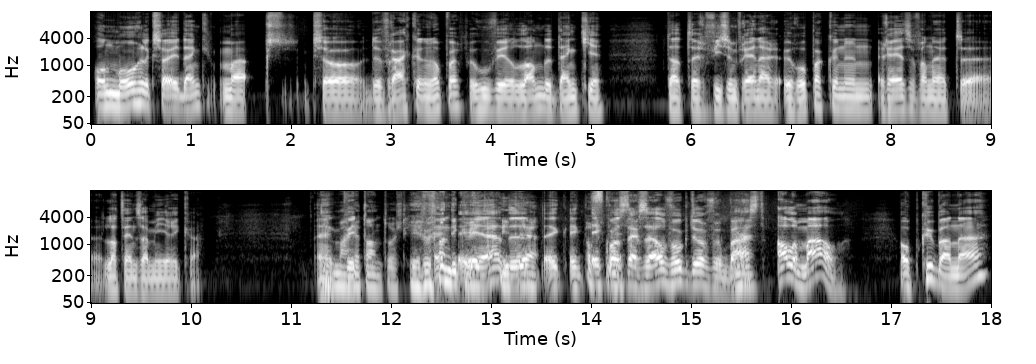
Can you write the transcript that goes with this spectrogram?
onmogelijk, zou je denken. Maar ik zou de vraag kunnen opwerpen: hoeveel landen denk je dat er visumvrij naar Europa kunnen reizen vanuit uh, Latijns-Amerika? Ik mag het antwoord geven, want ik weet het niet. ja. Ik, ik, ik was daar zelf ook door verbaasd. Allemaal. Op Cuba na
